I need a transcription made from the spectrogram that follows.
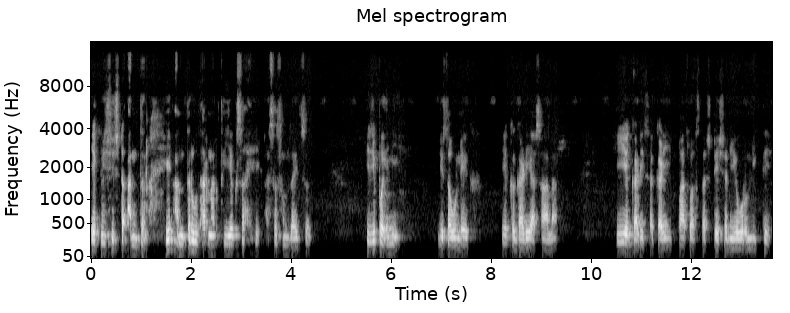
एक विशिष्ट अंतर. हे अंतर उदाहरणार्थ यक्ष आहे असं समजायचं. ही जी पहिली जिचा उल्लेख एक गाडी असा आला. ही एक गाडी सकाळी पाच वाजता स्टेशन ए वरून निघते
